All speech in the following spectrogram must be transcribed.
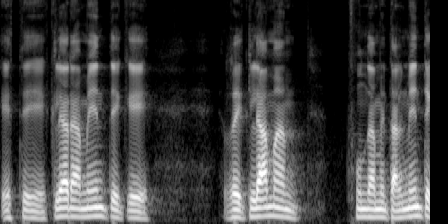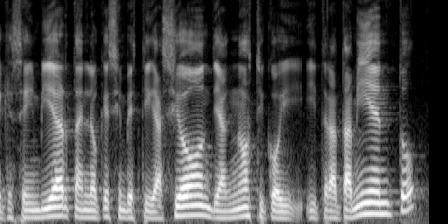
este, claramente que reclaman fundamentalmente que se invierta en lo que es investigación, diagnóstico y tratamiento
